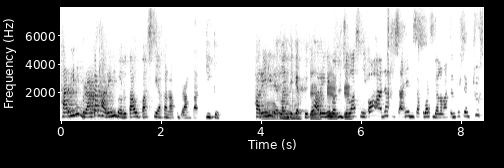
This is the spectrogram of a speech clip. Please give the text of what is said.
hari ini berangkat, hari ini baru tahu pasti akan aku berangkat gitu. Hari ini Oh, deadline tiket itu, oke, hari ini oke, baru oke. jelas nih. Oh ada visanya bisa keluar segala macam terus yang cus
